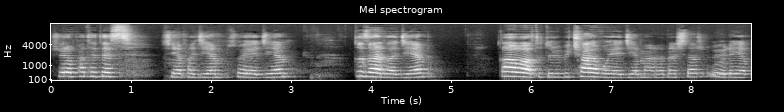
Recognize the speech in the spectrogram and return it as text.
Şöyle patates şey yapacağım, soyacağım. Kızartacağım. Kahvaltı türü bir çay koyacağım arkadaşlar. Öyle yap,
